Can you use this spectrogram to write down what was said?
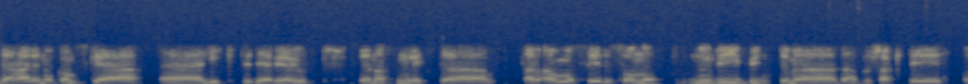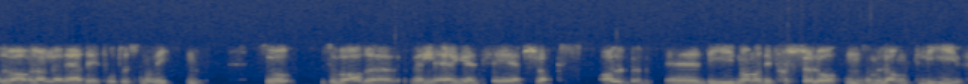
Det her er nok ganske eh, likt det vi har gjort. Det er nesten litt eh, jeg, jeg, må si det sånn at når vi begynte med det her prosjektet, og det var vel allerede i 2019, så så var det vel egentlig et slags album. Eh, de, noen av de første låtene som 'Langt liv'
